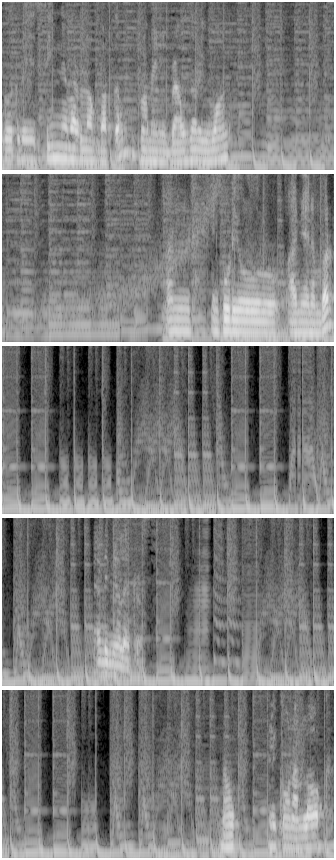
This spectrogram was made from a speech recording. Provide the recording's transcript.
go to the simneverlock.com from any browser you want? And input your IMEI number. And email address. Now click on unlock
